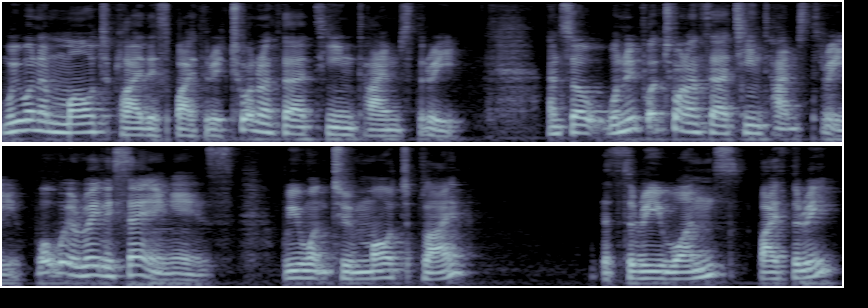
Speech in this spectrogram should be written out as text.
We want to multiply this by 3, 213 times 3. And so when we put 213 times 3, what we're really saying is we want to multiply the three ones by three.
